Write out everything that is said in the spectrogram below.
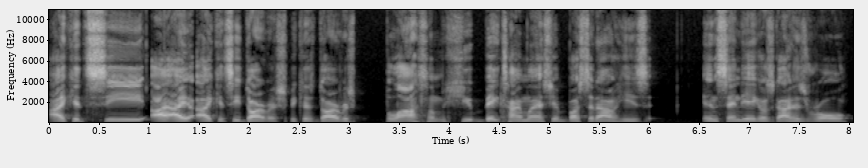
I could see I, I I could see Darvish because Darvish blossomed huge, big time last year, busted out. He's in San Diego's got his role.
